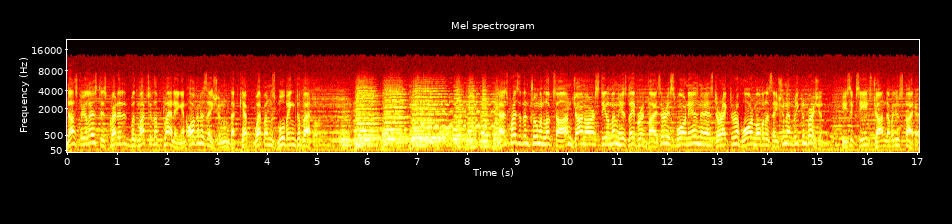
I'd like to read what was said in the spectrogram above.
Industrialist is credited with much of the planning and organization that kept weapons moving to battle. As President Truman looks on, John R. Steelman, his labor advisor, is sworn in as Director of War Mobilization and Reconversion. He succeeds John W. Snyder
